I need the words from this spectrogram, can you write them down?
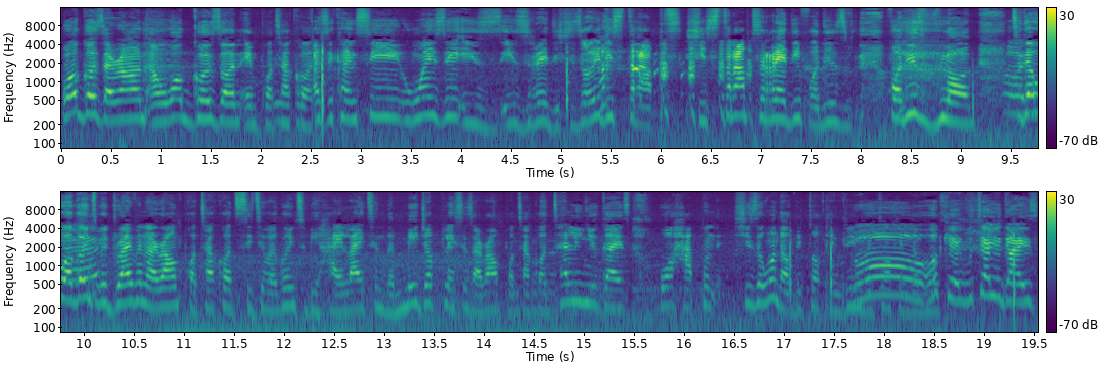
what goes around and what goes on in Port Harcourt. As you can see, Wednesday is is ready. She's already strapped. She's strapped ready for this for this vlog. Oh, Today we're going to be driving around Port Harcourt City. We're going to be highlighting the major places around Port Harcourt, telling you guys what happened. She's the one that will be talking, talking the Oh, most. okay. We'll tell you guys.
